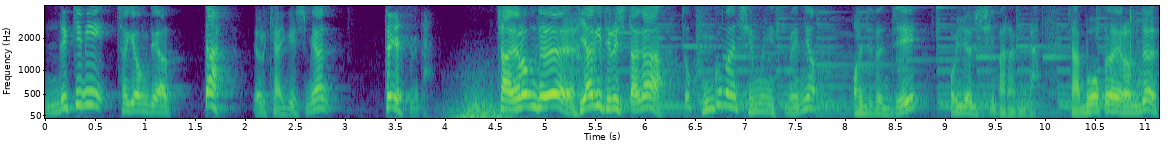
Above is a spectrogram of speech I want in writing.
느낌이 적용되었다. 이렇게 알고 계시면 되겠습니다. 자, 여러분들 이야기 들으시다가 또 궁금한 질문 있으면요. 언제든지 올려주시기 바랍니다. 자, 무엇보다 여러분들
